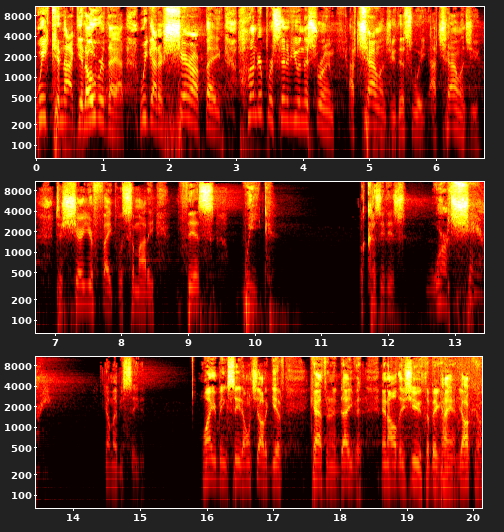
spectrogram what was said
We cannot get over that. We got to share our faith. 100% of you in this room, I challenge you this week. I challenge you to share your faith with somebody this week because it is worth sharing. Y'all may be seated. While you're being seated, I want y'all to give Catherine and David and all these youth a big hand. Y'all come.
